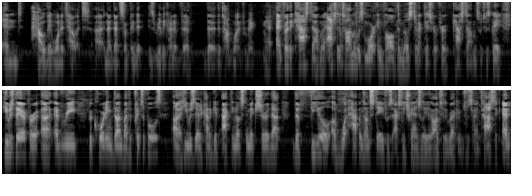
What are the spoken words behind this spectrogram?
and how they want to tell it. Uh, and that, that's something that is really kind of the, the, the top line for me. Yeah. And for the cast album, actually, Tommy was more involved than most directors for, for cast albums, which was great. He was there for uh, every recording done by the principals. Uh, he was there to kind of give acting notes to make sure that the feel of what happens on stage was actually translated onto the record, which was fantastic. And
